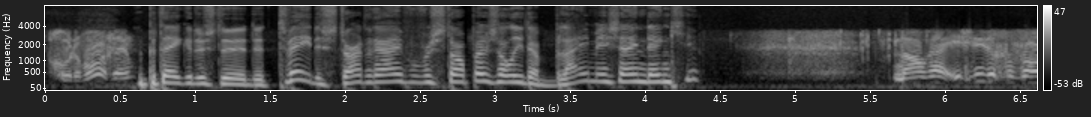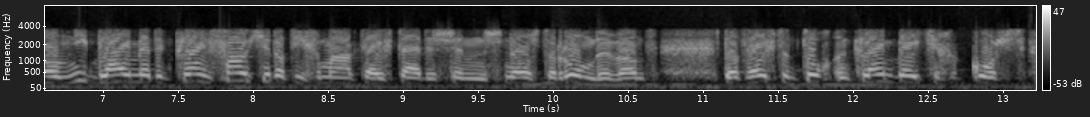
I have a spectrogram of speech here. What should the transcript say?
Goedemorgen. Dat betekent dus de, de tweede startrij voor Verstappen. Zal hij daar blij mee zijn, denk je? Nou, hij is in ieder geval niet blij met een klein foutje dat hij gemaakt heeft tijdens zijn snelste ronde. Want dat heeft hem toch een klein beetje gekost.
